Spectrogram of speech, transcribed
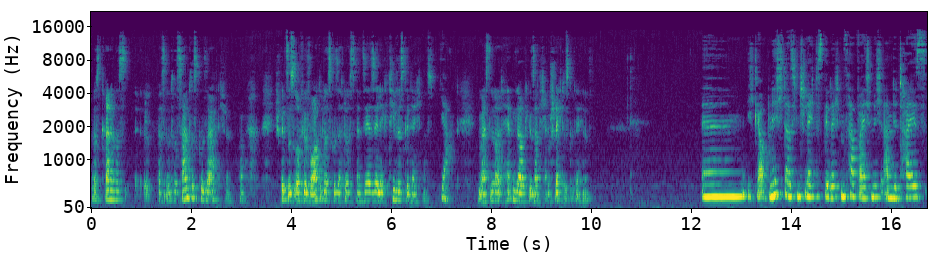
Du hast gerade was, äh, was Interessantes gesagt. Ich spitzes Ohr für Worte. Du hast gesagt, du hast ein sehr selektives Gedächtnis. Ja. Die meisten Leute hätten, glaube ich, gesagt, ich habe ein schlechtes Gedächtnis. Ähm, ich glaube nicht, dass ich ein schlechtes Gedächtnis habe, weil ich mich an Details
